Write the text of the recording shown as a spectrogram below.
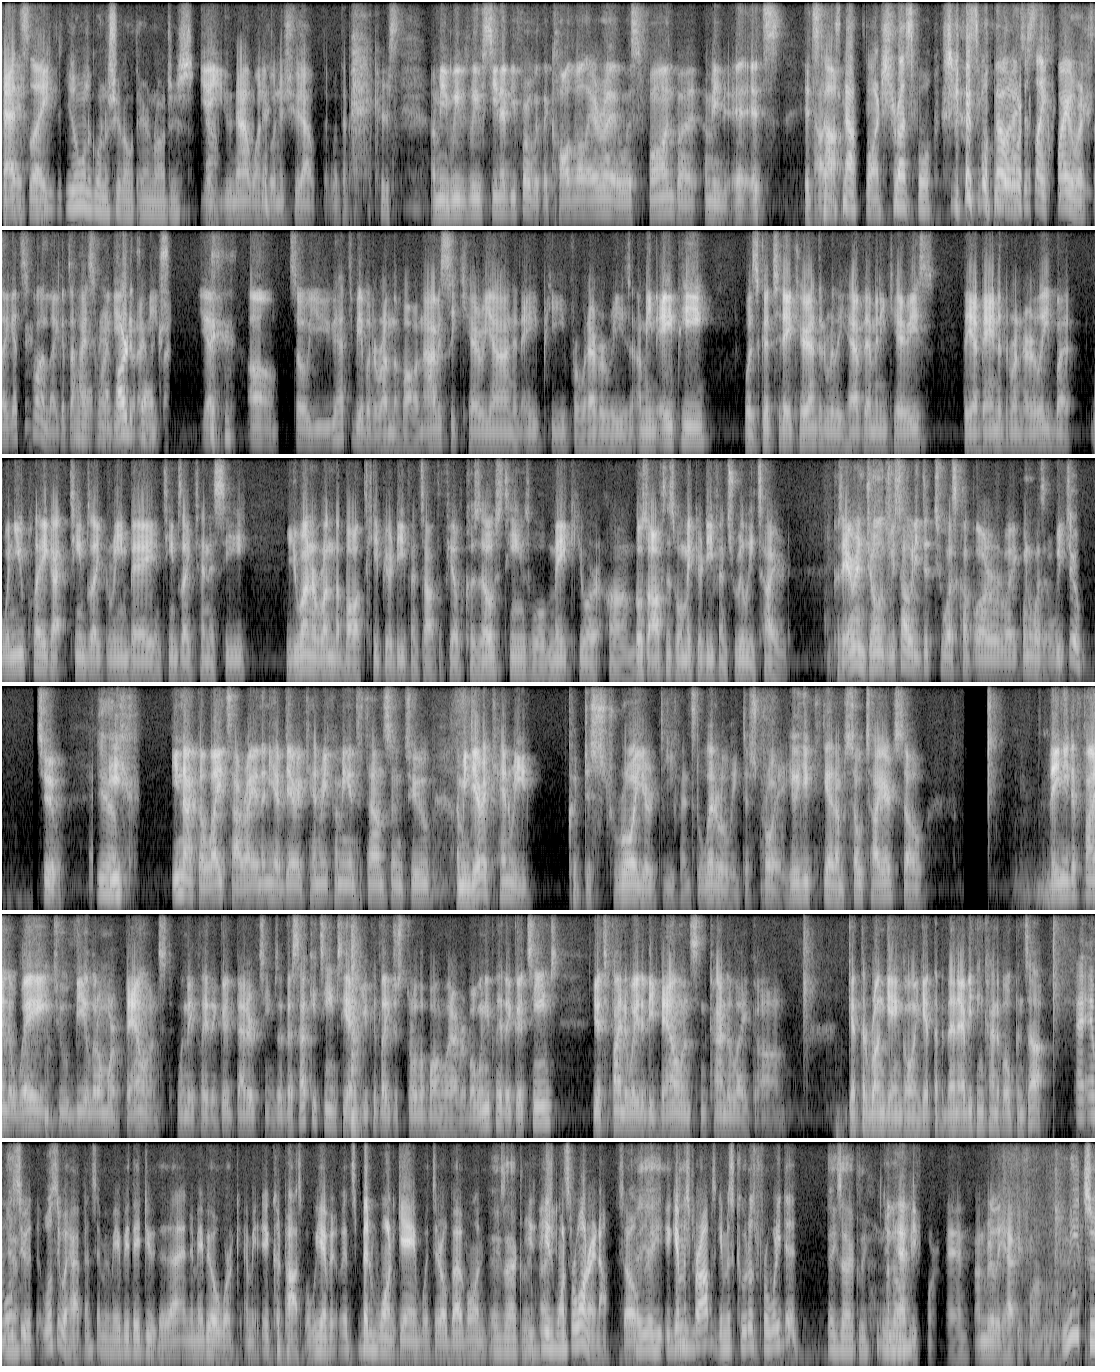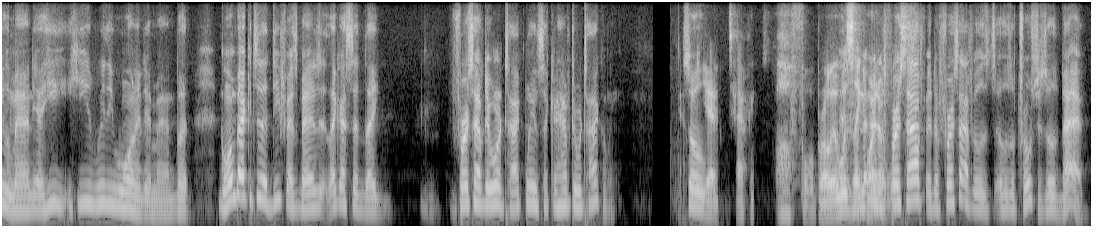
That's like you don't want to go in a shootout with Aaron Rodgers. yeah, you do not want to go in a shootout with, with the Packers. I mean, we've we've seen it before with the Caldwell era. It was fun, but I mean, it, it's it's No, tough. It's not fun. Stressful. Stressful. No, Lord. it's just like fireworks. Like it's fun. Like it's a Oh, high scoring game. heart but I mean, attacks. but- yeah. Um. So you, you have to be able to run the ball, and obviously Kerryon and AP for whatever reason. I mean, AP was good today. Kerryon didn't really have that many carries. They abandoned the run early, but when you play teams like Green Bay and teams like Tennessee, you want to run the ball to keep your defense off the field because those teams will make your um those offenses will make your defense really tired. Because Aaron Jones, we saw what he did to us a couple or like when was it week Two. two Yeah, he he knocked the lights out, right? And then you have Derrick Henry coming into town soon too. I mean, Derrick Henry could destroy your defense, literally destroy it. He, he could get them so tired. So they need to find a way to be a little more balanced when they play the good, better teams. The sucky teams, yeah, you could like just throw the ball and whatever. But when you play the good teams, you have to find a way to be balanced and kind of like um, get the run game going, get the but then everything kind of opens up. And, and we'll Yeah. see. What, we'll see what happens. I mean, maybe they do that, and maybe it'll work. I mean, it could possible. We haven't. It's been one game with Darrell Bevell, and Exactly. he, he's one for one right now. So Yeah, yeah, he- you give him his props, give him his kudos for what he did. Exactly. You I'm know, happy for him, man. I'm really happy for him. Me too, man. Yeah, he he really wanted it, man. But going back into the defense, man, like I said, like first half they weren't tackling, second half they were tackling. So Yeah, the tackling was awful, bro. It was like in, the- one in of the first half, in the first half it was it was atrocious. It was bad.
